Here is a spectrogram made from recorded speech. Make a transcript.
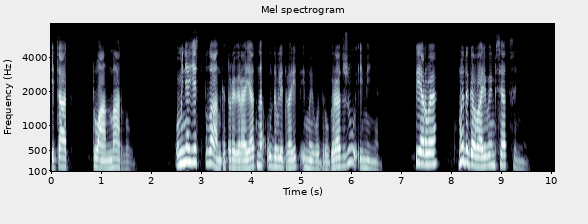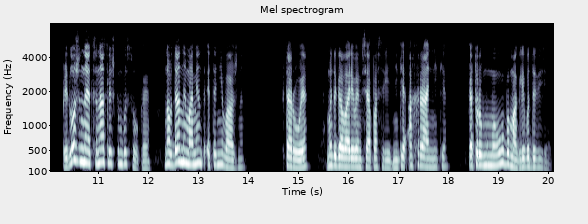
Итак, Туан Марлоу. У меня есть план, который, вероятно, удовлетворит и моего друга Раджу, и меня. Первое. Мы договариваемся о цене. Предложенная цена слишком высокая, но в данный момент это не важно. Второе. Мы договариваемся о посреднике, охраннике, которому мы оба могли бы доверять.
